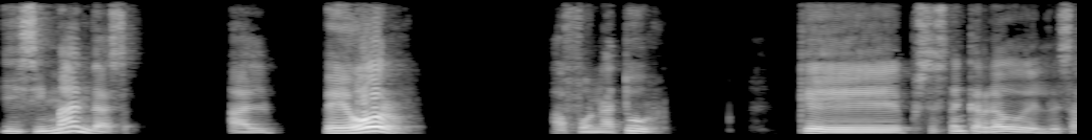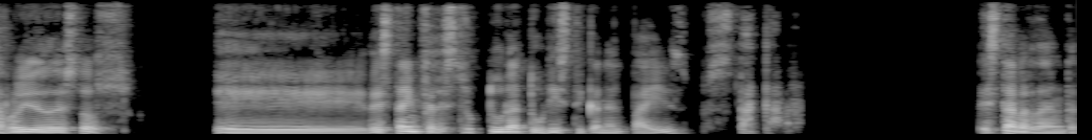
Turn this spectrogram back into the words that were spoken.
Y si mandas al peor a Fonatur, que pues, está encargado del desarrollo de estos, eh, de esta infraestructura turística en el país, pues está cabrón. Está verdaderamente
